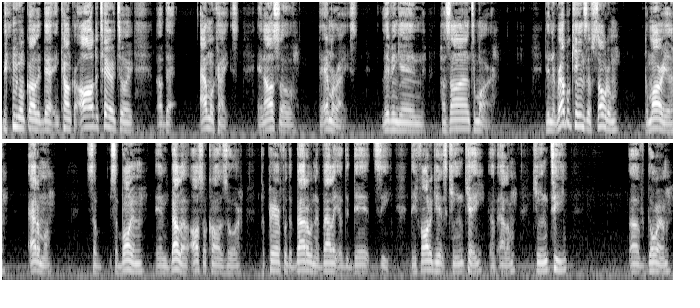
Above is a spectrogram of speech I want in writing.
We're gonna call it that and conquer all the territory of the Amalekites and also the Amorites living in Hazan Tamar. Then the rebel kings of Sodom, Gomorrah, Adamah, Zeboim, and Bela, also called Zoar, prepared for the battle in the valley of the Dead Sea. They fought against King K of Elam, King T of Goram,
